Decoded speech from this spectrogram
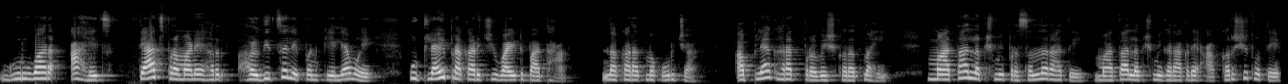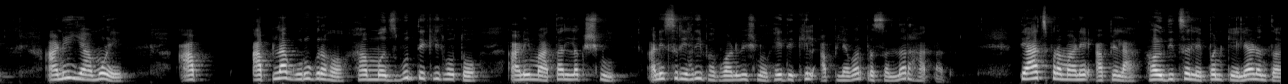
गुरुवार आहेच त्याचप्रमाणे हर हळदीचं लेपन केल्यामुळे कुठल्याही प्रकारची वाईट बाधा नकारात्मक ऊर्जा आपल्या घरात प्रवेश करत नाही. माता लक्ष्मी प्रसन्न राहते. माता लक्ष्मी घराकडे आकर्षित होते आणि यामुळे आप आपला गुरुग्रह हा मजबूत देखील होतो आणि माता लक्ष्मी आणि श्रीहरी भगवान विष्णू हे देखील आपल्यावर प्रसन्न राहतात. त्याचप्रमाणे आपल्याला हळदीचं लेपन केल्यानंतर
